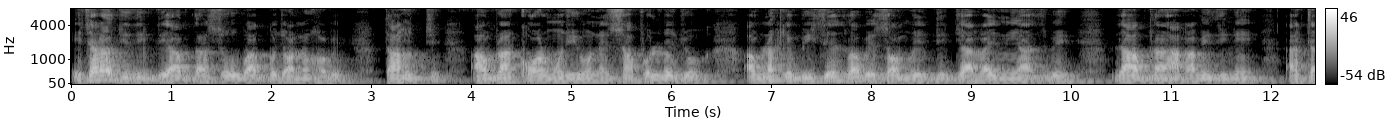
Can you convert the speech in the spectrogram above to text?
এছাড়াও যেদিক দিয়ে আপনার সৌভাগ্যজনক হবে, তা হচ্ছে আপনার কর্মজীবনের সাফল্য যোগ। আপনাকে বিশেষভাবে সমৃদ্ধির জায়গায় নিয়ে আসবে। যা আপনার আগামী দিনে একটা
